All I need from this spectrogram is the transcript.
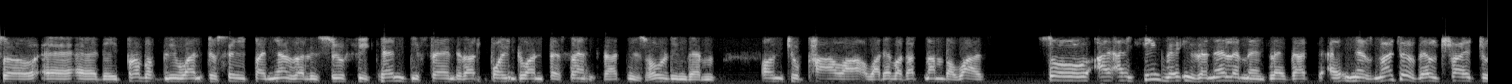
So uh, uh, they probably want to say Panyaza Lesufi can defend that 0.1% that is holding them onto power, whatever that number was. So I, I think there is an element like that. Uh, in as much as they'll try to,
